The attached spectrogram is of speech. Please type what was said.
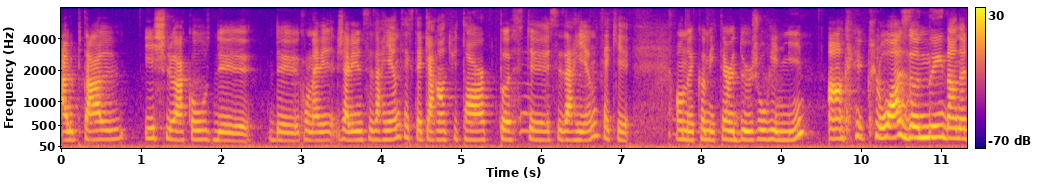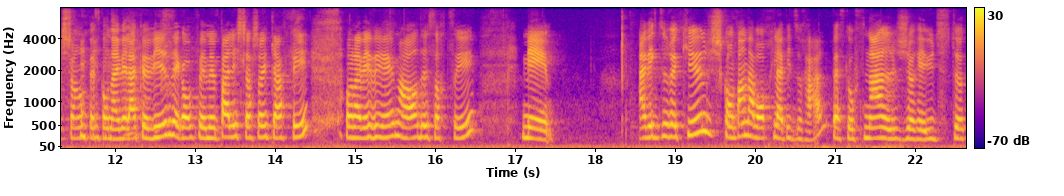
à l'hôpital, ish, là, à cause de, de qu'on avait, j'avais une césarienne. Fait que c'était 48 heures post-césarienne. Fait que on a comme été un deux jours et demi en cloisonné dans notre chambre parce qu'on avait la COVID, fait qu'on pouvait même pas aller chercher un café. On avait vraiment hâte de sortir. Mais avec du recul, je suis contente d'avoir pris la péridurale parce qu'au final, j'aurais eu du stock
